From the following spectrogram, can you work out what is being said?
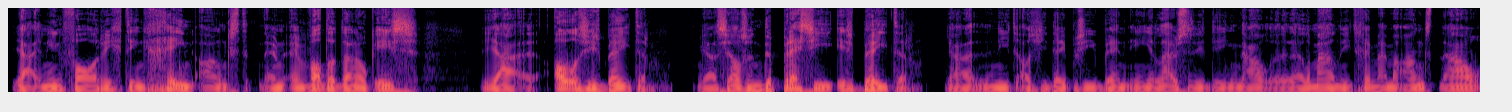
ja, in ieder geval richting geen angst. En, en wat het dan ook is, ja, alles is beter. Ja, zelfs een depressie is beter. Ja, niet als je depressief bent en je luistert dit ding. Nou, eh, helemaal niet. Geef mij maar angst. Nou,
